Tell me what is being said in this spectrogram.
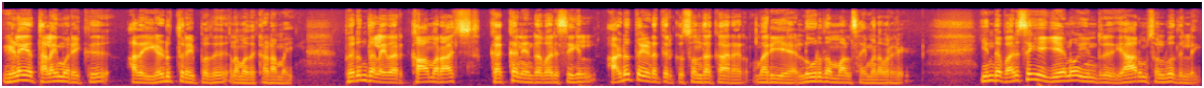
இளைய தலைமுறைக்கு அதை எடுத்துரைப்பது நமது கடமை. பெருந்தலைவர் காமராஜ் கக்கன் என்ற வரிசையில் அடுத்த இடத்திற்கு சொந்தக்காரர் மரிய லூர்தம்மாள் சைமன் அவர்கள். இந்த வரிசையை ஏனோ இன்று யாரும் சொல்வதில்லை.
